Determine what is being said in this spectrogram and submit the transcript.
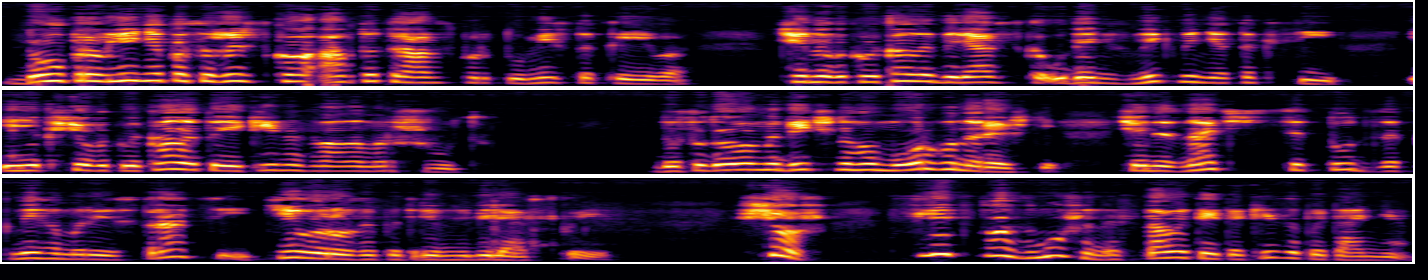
До управління пасажирського автотранспорту міста Києва чи не викликала Білявська у день зникнення таксі, і якщо викликала, то який назвала маршрут. До судово-медичного моргу, нарешті, чи не значиться тут за книгами реєстрації тіло Рози Петрівни Білявської. Що ж, слідство змушене ставити й такі запитання.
